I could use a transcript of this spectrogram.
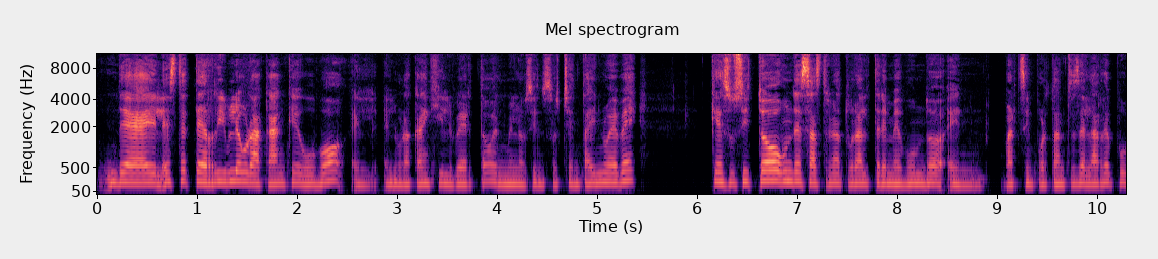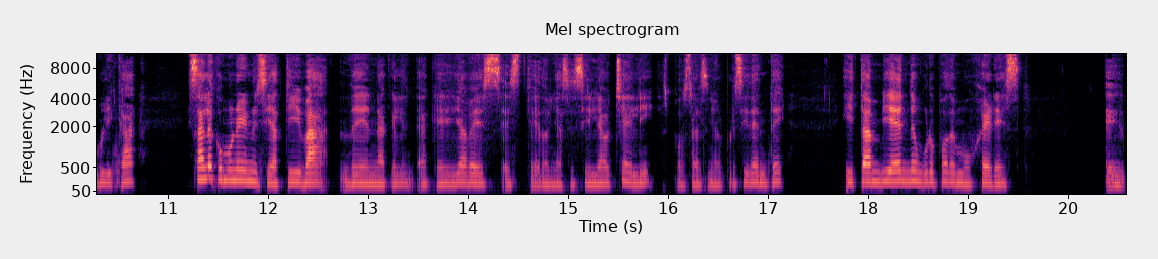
de, este terrible huracán que hubo, el, el, huracán Gilberto en 1989, que suscitó un desastre natural tremebundo en partes importantes de la República. Sale como una iniciativa de en aquel, aquella vez este, doña Cecilia Ocelli, esposa del señor presidente, y también de un grupo de mujeres, eh,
